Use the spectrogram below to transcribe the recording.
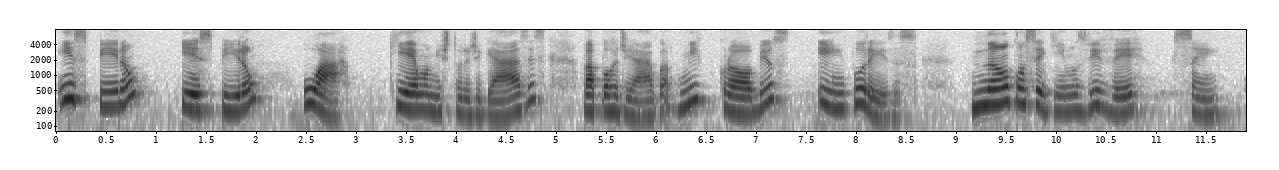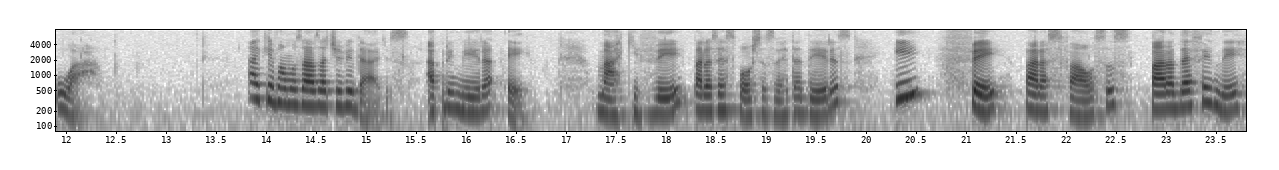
inspiram e expiram o ar, que é uma mistura de gases, vapor de água, micróbios e impurezas. Não conseguimos viver sem o ar. Aqui vamos às atividades. A primeira é Marque V para as respostas verdadeiras e F para as falsas para defender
